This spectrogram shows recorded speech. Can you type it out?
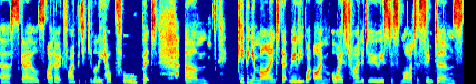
uh, scales I don't find particularly helpful. But um, keeping in mind that really what I'm always trying to do is just monitor symptoms.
